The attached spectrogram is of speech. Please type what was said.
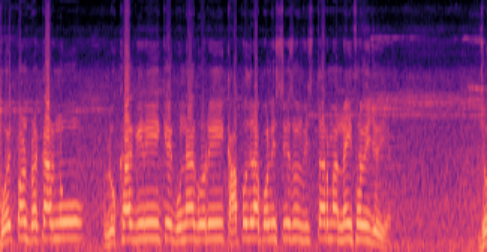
કોઈ પણ પ્રકારનું લુખાગીરી કે ગુનાગોરી કાપોદ્રા પોલીસ સ્ટેશન વિસ્તારમાં નહીં થવી જોઈએ. જો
